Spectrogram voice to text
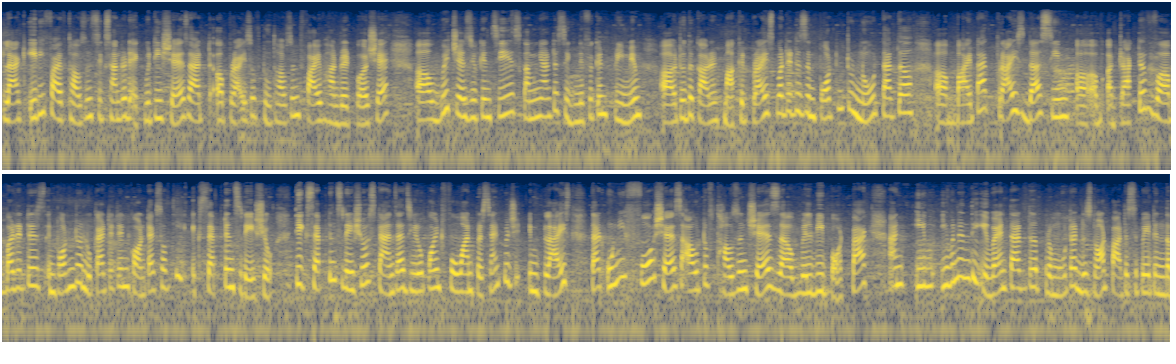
lakh 85,600 equity shares at a price of 2,500 per share, uh, which as you can see is coming at a significant premium uh, to the current market price. But it is important to note that the uh, buyback price does seem uh, attractive, uh, but it is important to look at it in context of the acceptance ratio. The acceptance ratio stands at 0.41%, which implies that only four shares out of 1,000 shares will be bought back. And ev even in the event that the promoter does not participate in the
